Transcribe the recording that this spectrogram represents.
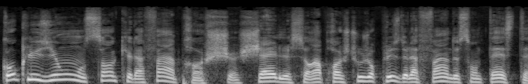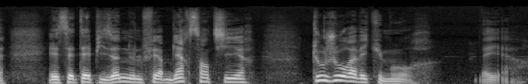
Conclusion, on sent que la fin approche. Shell se rapproche toujours plus de la fin de son test, et cet épisode nous le fait bien ressentir. Toujours avec humour, d'ailleurs.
